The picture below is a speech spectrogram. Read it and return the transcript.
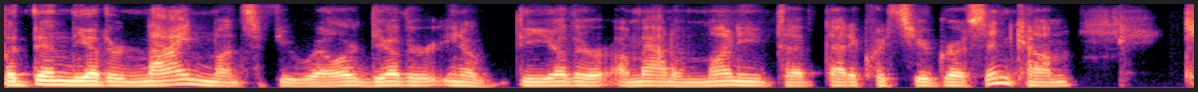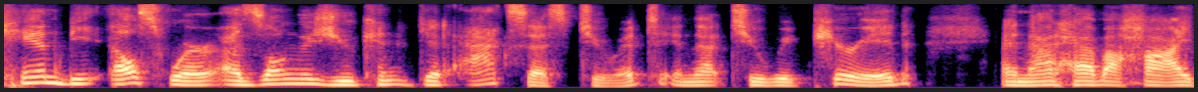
but then the other nine months, if you will, or the other, you know, the other amount of money to, that equates to your gross income can be elsewhere as long as you can get access to it in that two week period and not have a high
